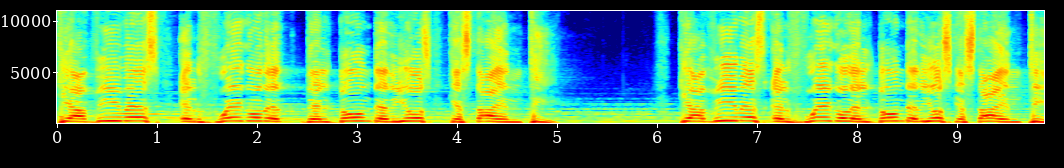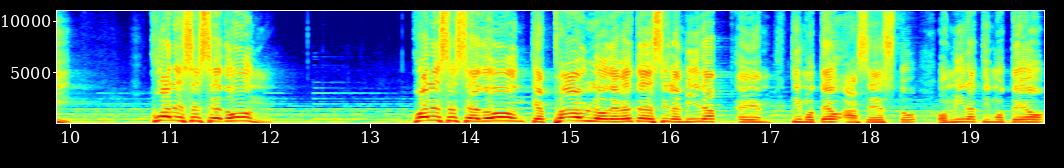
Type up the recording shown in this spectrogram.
que avives el fuego del don de Dios que está en ti. Que avives el fuego del don de Dios que está en ti. ¿Cuál es ese don? ¿Cuál es ese don que Pablo debe de decirle, mira em, Timoteo, haz esto? O mira Timoteo,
